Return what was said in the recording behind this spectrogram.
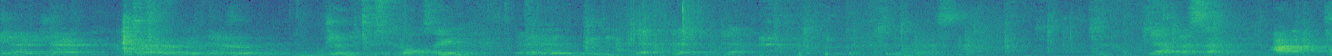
že, že, že může mít psychózy, může mít deprese. A to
